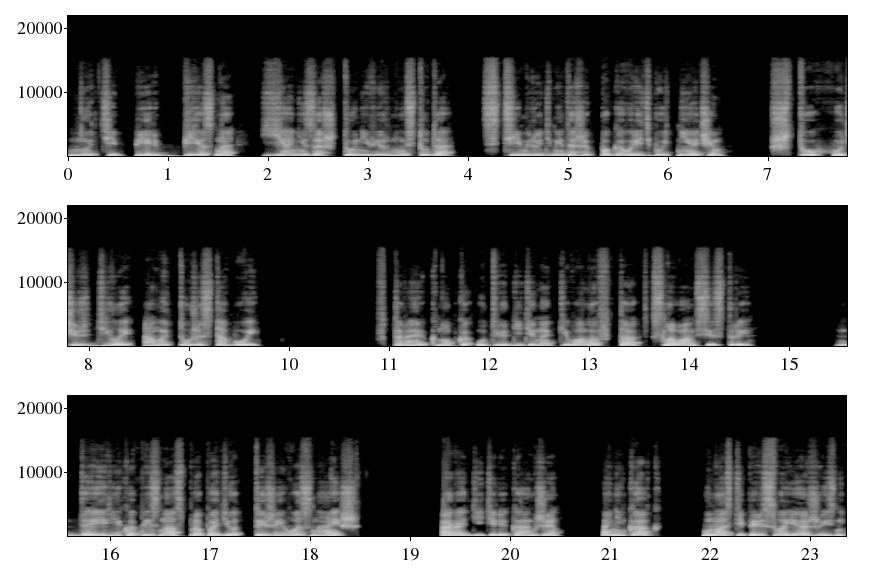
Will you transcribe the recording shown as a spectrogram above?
Но теперь, бездна, я ни за что не вернусь туда. С теми людьми даже поговорить будет не о чем. Что хочешь, делай, а мы тоже с тобой. Вторая кнопка утвердительно кивала в такт словам сестры. Да и Рико без нас пропадет, ты же его знаешь. А родители как же? А никак. У нас теперь своя жизнь.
